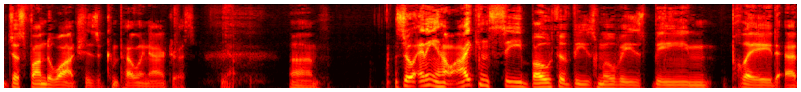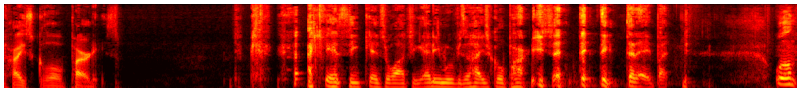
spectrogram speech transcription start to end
just fun to watch. She's a compelling actress. Yeah. So anyhow, I can see both of these movies being played at high school parties. I can't see kids watching any movies at high school parties today, but Well,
